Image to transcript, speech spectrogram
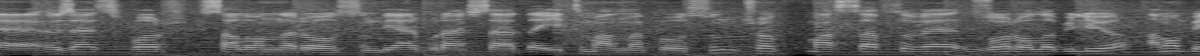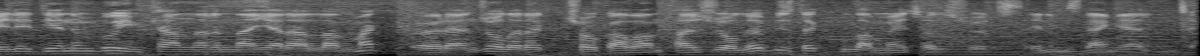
e, özel spor salonları olsun, diğer branşlarda eğitim almak olsun çok masraflı ve zor olabiliyor. Ama belediyenin bu imkanlarından yararlanmak öğrenci olarak çok avantajlı oluyor. Biz de kullanmaya çalışıyoruz elimizden geldiğince.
